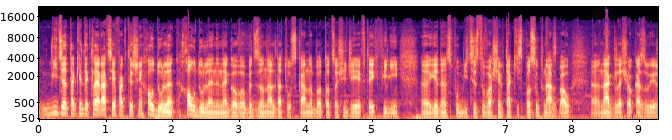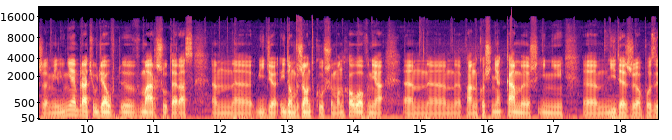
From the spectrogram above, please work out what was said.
widzę takie deklaracje faktycznie hołdu, hołdu lennego wobec Donalda Tuska, no bo to, co się dzieje w tej chwili, e, jeden z publicystów właśnie w taki sposób nazwał. E, Nagle się okazuje, że mieli nie brać udziału w, w marszu, teraz e, idzie, idą w rządku Szymon Hołownia, em, pan Kośniak-Kamysz, inni em, liderzy opozycji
